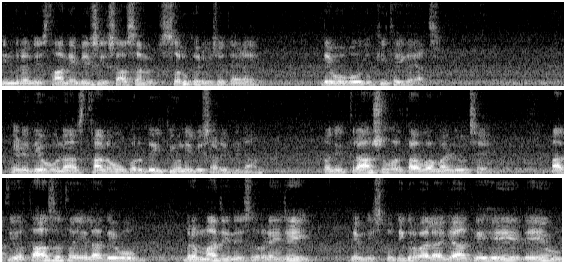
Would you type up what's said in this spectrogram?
ઇન્દ્રને સ્થાને બેસી શાસન શરૂ કર્યું છે તેણે. દેવો બહુ દુઃખી થઈ ગયા છે. એણે દેવોના સ્થાનો ઉપર દૈત્યોને બેસાડી દીધા અને ત્રાસ વર્તાવવા માંડ્યો છે. આથી હતાશ થયેલા દેવો બ્રહ્માજીને શરણે જઈ તેમની સ્તુતિ કરવા લાગ્યા કે, હે દેવ,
